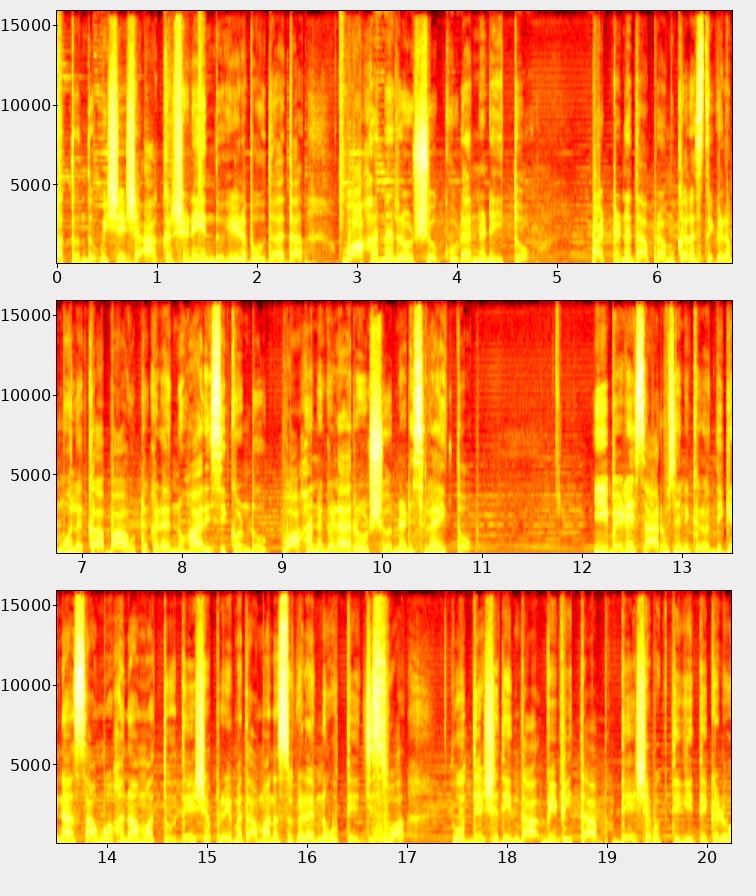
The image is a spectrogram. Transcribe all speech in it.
ಮತ್ತೊಂದು ವಿಶೇಷ ಆಕರ್ಷಣೆ ಎಂದು ಹೇಳಬಹುದಾದ ವಾಹನ ರೋಡ್ ಶೋ ಕೂಡ ನಡೆಯಿತು. ಪಟ್ಟಣದ ಪ್ರಮುಖ ರಸ್ತೆಗಳ ಮೂಲಕ ಬಾವುಟಗಳನ್ನು ಹಾರಿಸಿಕೊಂಡು ವಾಹನಗಳ ರೋಡ್ ಶೋ ನಡೆಸಲಾಯಿತು. ಈ ವೇಳೆ ಸಾರ್ವಜನಿಕರೊಂದಿಗಿನ ಸಂವಹನ ಮತ್ತು ದೇಶಪ್ರೇಮದ ಮನಸ್ಸುಗಳನ್ನು ಉತ್ತೇಜಿಸುವ ಉದ್ದೇಶದಿಂದ ವಿವಿಧ ದೇಶಭಕ್ತಿ ಗೀತೆಗಳು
